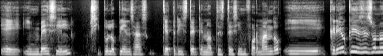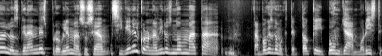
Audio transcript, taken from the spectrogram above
Eh, imbécil si tú lo piensas, qué triste que no te estés informando. Y creo que ese es uno de los grandes problemas. O sea, si bien el coronavirus no mata Tampoco es como que te toque y pum, ya, moriste.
